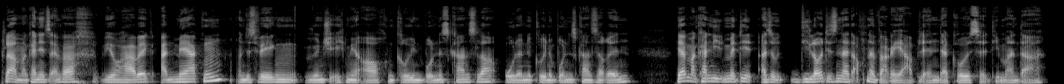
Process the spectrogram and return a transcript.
Klar, man kann jetzt einfach Vio Habeck anmerken und deswegen wünsche ich mir auch einen grünen Bundeskanzler oder eine grüne Bundeskanzlerin, ja, man kann die mit den, also die Leute sind halt auch eine Variable in der Größe, die man da,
